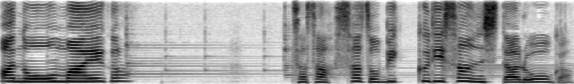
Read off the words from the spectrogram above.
あのお前が。さささぞびっくりさんしたろうが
